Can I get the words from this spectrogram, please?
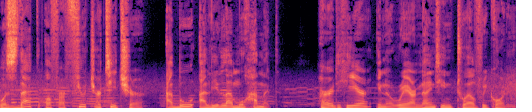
was that of her future teacher, Abu Alila Muhammad, heard here in a rare 1912 recording.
